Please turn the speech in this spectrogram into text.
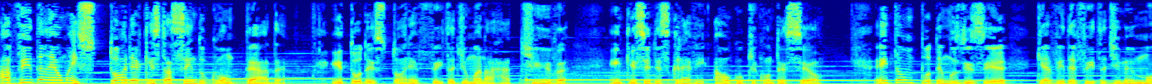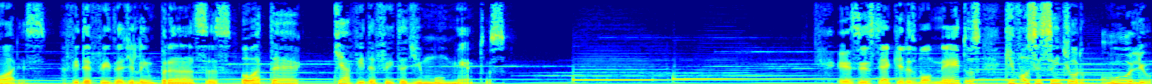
A vida é uma história que está sendo contada, e toda história é feita de uma narrativa em que se descreve algo que aconteceu. Então podemos dizer que a vida é feita de memórias, a vida é feita de lembranças, ou até que a vida é feita de momentos. Existem aqueles momentos que você sente orgulho,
